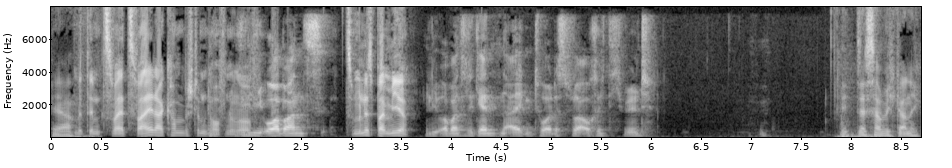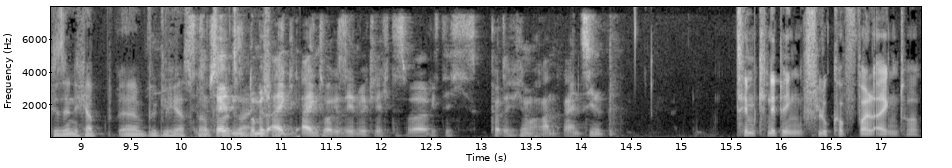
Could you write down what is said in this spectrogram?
ja. Mit dem 2-2, da kam bestimmt Hoffnung auf. Willi Orbans. Zumindest bei mir. Willi Orbans Legendeneigentor, das war auch richtig wild. Das habe ich gar nicht gesehen. Ich habe äh, wirklich erst. Ich habe selten ein dummes Eigentor gesehen, wirklich. Das war richtig, das könnte ich noch reinziehen. Tim Knipping, Flugkopfball-Eigentor.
